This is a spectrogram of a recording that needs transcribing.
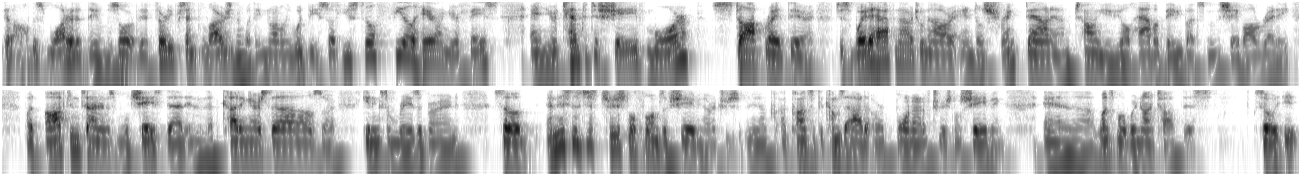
got all this water that they absorb. They're 30% larger than what they normally would be. So if you still feel hair on your face and you're tempted to shave more, stop right there. Just wait a half an hour to an hour and it'll shrink down. And I'm telling you, you'll have a baby butt smooth shave already. But oftentimes we'll chase that and end up cutting ourselves or getting some razor burn. So, and this is just traditional forms of shaving, or you know, a concept that comes comes out or born out of traditional shaving. And uh, once more, we're not taught this. So it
